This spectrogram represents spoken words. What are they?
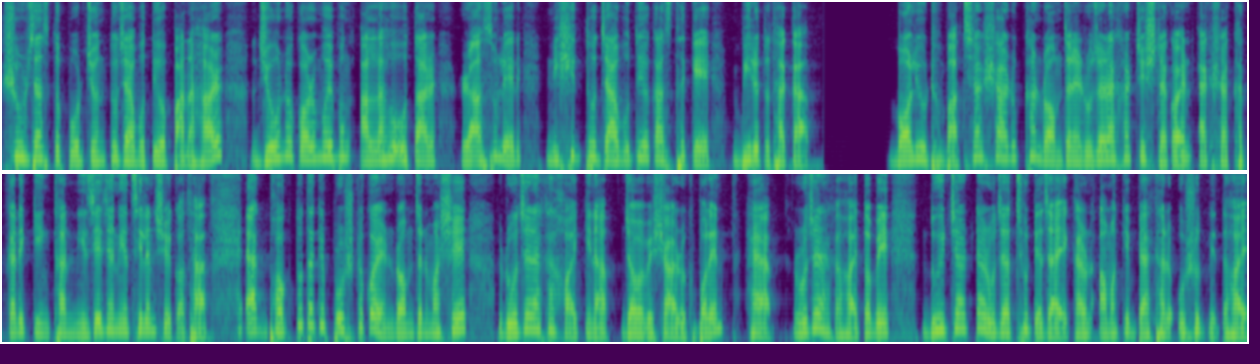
সূর্যাস্ত পর্যন্ত যাবতীয় পানাহার, যৌন কর্ম এবং আল্লাহ ও তার রাসূলের নিষিদ্ধ যাবতীয় কাজ থেকে বিরত থাকা। বলিউড বাদশাহ শাহরুখ খান রমজানে রোজা রাখার চেষ্টা করেন। এক সাক্ষাৎকারে কিং খান নিজে জানিয়েছিলেন সে কথা। এক ভক্ত তাকে প্রশ্ন করেন, রমজান মাসে রোজা রাখা হয় কিনা? জবাবে শাহরুখ বলেন হ্যাঁ। রোজা রাখা হয়, তবে দুই চারটা রোজা ছুটে যায় কারণ আমাকে ব্যথার ওষুধ নিতে হয়।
